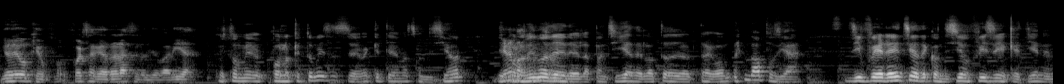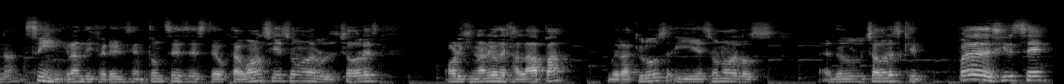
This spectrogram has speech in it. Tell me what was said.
Yo digo que Fu- Fuerza Guerrera se lo llevaría. Pues tú por lo que tú me dices, se ve que tiene más condición. Y por lo mismo de, la pancilla del otro del octagón. No, pues ya. Diferencia de condición física que tiene, ¿no? Sí, gran diferencia. Entonces, este Octagon sí es uno de los luchadores originario de Jalapa, Veracruz, y es uno de los, eh, de los luchadores que puede decirse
